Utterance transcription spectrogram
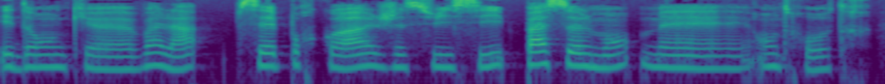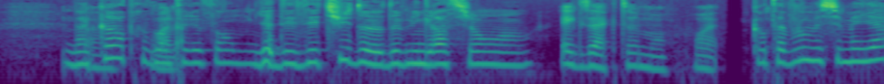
Et donc, euh, voilà, c'est pourquoi je suis ici, pas seulement, mais entre autres. D'accord, Euh, très voilà. intéressant. Il y a des études de migration. Exactement, ouais. Quant à vous, Monsieur Meyer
